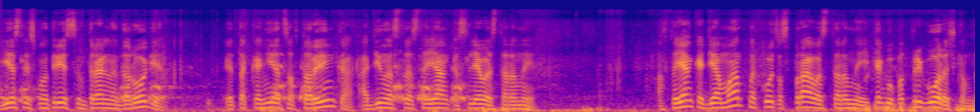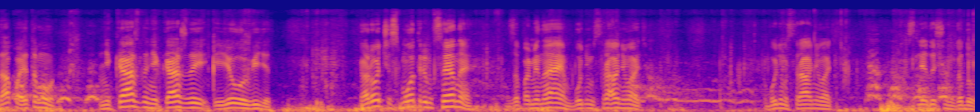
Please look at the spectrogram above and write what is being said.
Если смотреть с центральной дороги, это конец авторынка, 11 стоянка с левой стороны. А стоянка Диамант находится с правой стороны, как бы под пригорочком, да, поэтому не каждый, не каждый ее увидит. Короче, смотрим цены, запоминаем, будем сравнивать. Будем сравнивать в следующем году.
